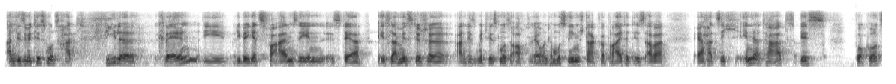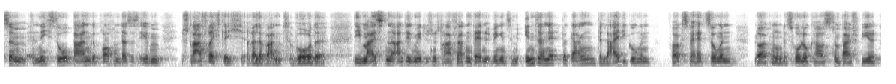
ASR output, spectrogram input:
Antisemitismus hat viele Quellen. Die, die wir jetzt vor allem sehen, ist der islamistische Antisemitismus, auch der unter Muslimen stark verbreitet ist. Aber er hat sich in der Tat bis vor kurzem nicht so Bahn gebrochen, dass es eben strafrechtlich relevant wurde. Die meisten antisemitischen Straftaten werden übrigens im Internet begangen, Beleidigungen, Volksverhetzungen, Leugnung des Holocaust zum Beispiel.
